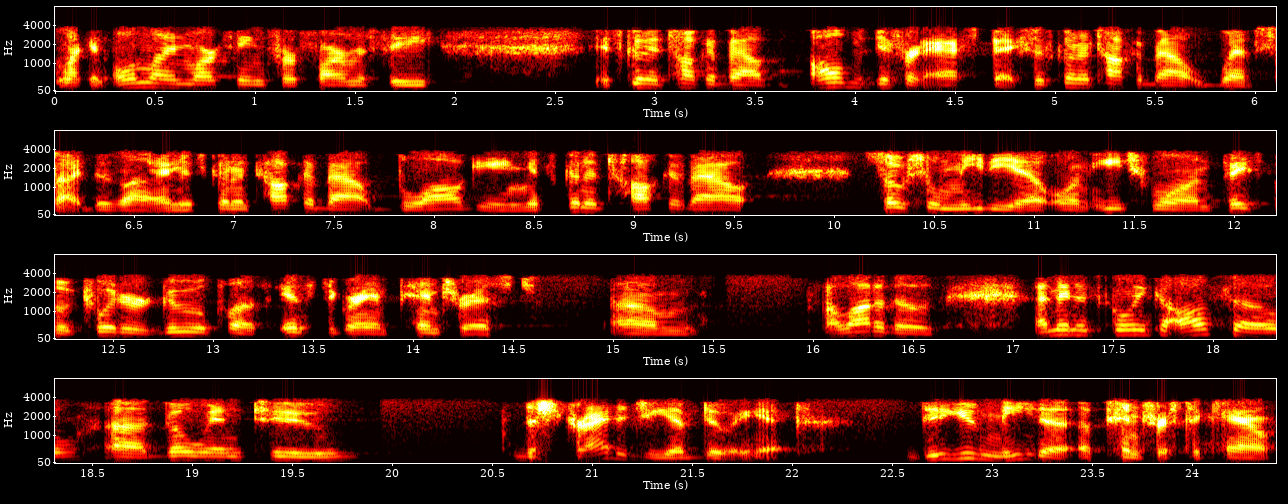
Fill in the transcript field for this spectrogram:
like an online marketing for pharmacy. It's going to talk about all the different aspects. It's going to talk about website design. It's going to talk about blogging. It's going to talk about social media on each one: Facebook, Twitter, Google Plus, Instagram, Pinterest. Um, a lot of those. And then it's going to also uh, go into the strategy of doing it. Do you need a, a Pinterest account?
